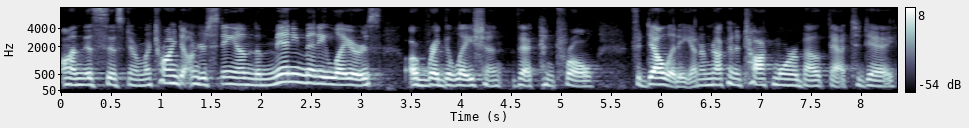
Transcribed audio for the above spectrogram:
on this system are trying to understand the many, many layers of regulation that control fidelity. And I'm not going to talk more about that today.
